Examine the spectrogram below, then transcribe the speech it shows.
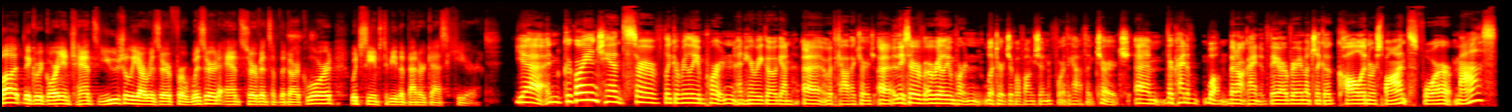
but the Gregorian chants usually are reserved for wizard and servants of the Dark Lord, which seems to be the better guess here. Yeah, and Gregorian chants serve like a really important, and here we go again uh, with the Catholic Church. Uh, they serve a really important liturgical function for the Catholic Church. Um, they're kind of, well, they're not kind of, they are very much like a call and response for Mass.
